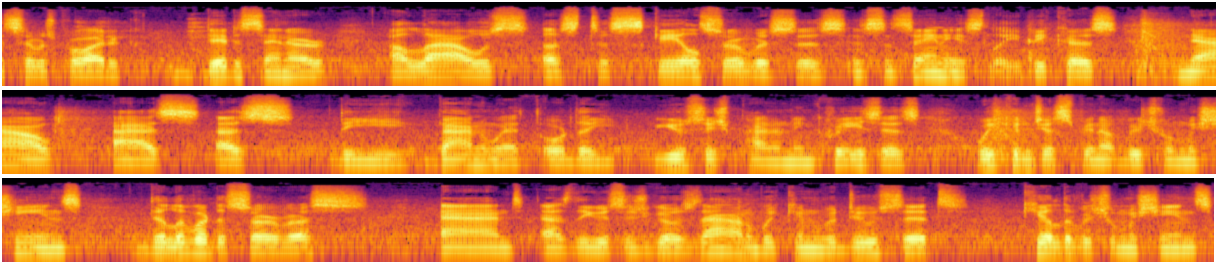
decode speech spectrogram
service provider data center allows us to scale services instantaneously because now as as the bandwidth or the usage pattern increases, we can just spin up virtual machines, deliver the service, and as the usage goes down, we can reduce it, kill the virtual machines,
